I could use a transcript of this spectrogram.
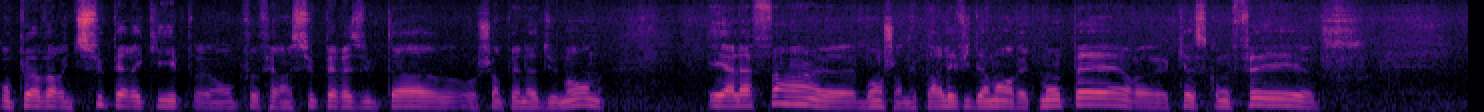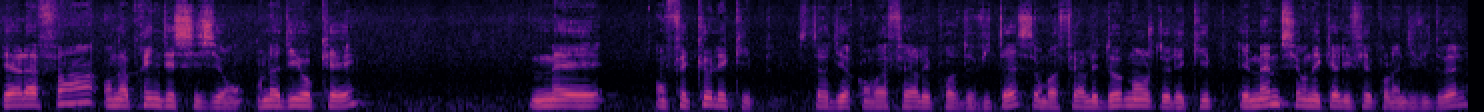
On peut avoir une super équipe, on peut faire un super résultat au championnat du monde. Et à la fin, euh, bon, j'en ai parlé évidemment avec mon père, euh, qu'est-ce qu'on fait Et à la fin, on a pris une décision. On a dit OK, mais on fait que l'équipe. C'est-à-dire qu'on va faire l'épreuve de vitesse et on va faire les deux manches de l'équipe. Et même si on est qualifié pour l'individuel,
